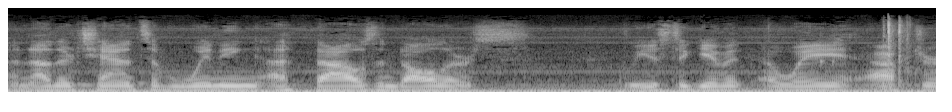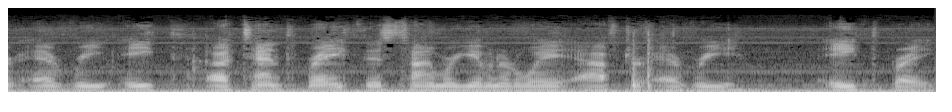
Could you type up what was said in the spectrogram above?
Another chance of winning a thousand dollars. We used to give it away after every eighth, uh, tenth break. This time we're giving it away after every eighth break.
